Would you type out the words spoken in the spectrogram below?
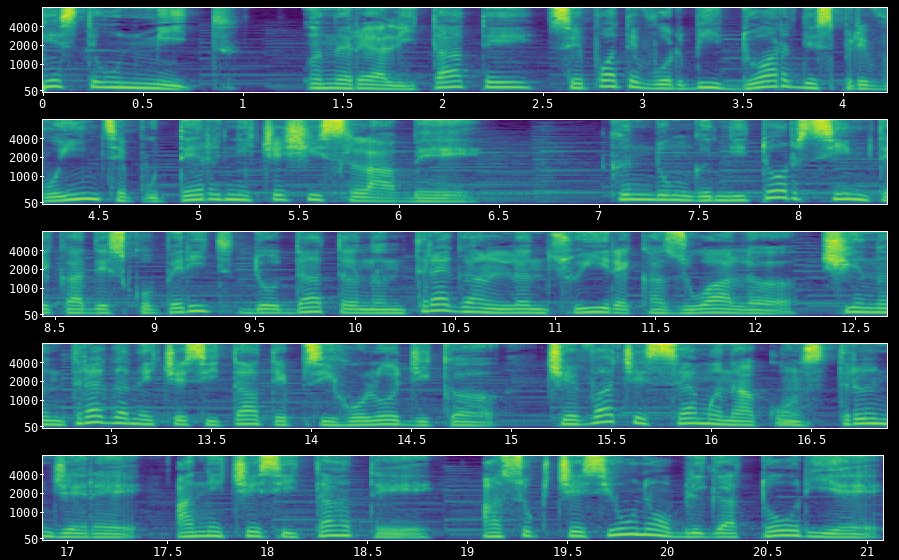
este un mit. În realitate, se poate vorbi doar despre voințe puternice și slabe. Când un gânditor simte că a descoperit deodată în întreaga înlănțuire cazuală și în întreaga necesitate psihologică ceva ce seamănă a constrângere, a necesitate, a succesiune obligatorie,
